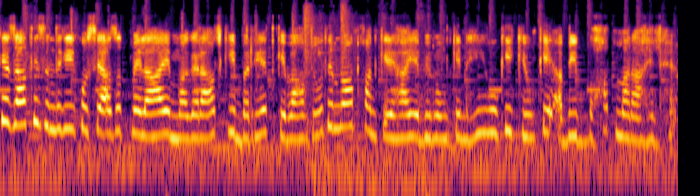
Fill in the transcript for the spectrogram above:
की जाती ज़िंदगी को सियासत में लाए, मगर आज की बरियत के बावजूद इमरान खान की रिहाई अभी मुमकिन नहीं होगी, क्यूँकी अभी बहुत मराहल हैं।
